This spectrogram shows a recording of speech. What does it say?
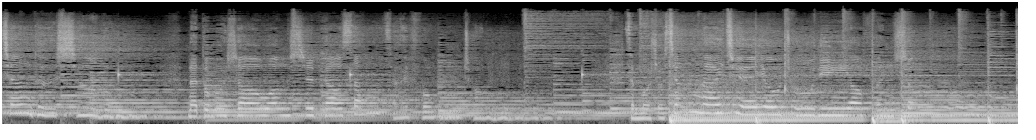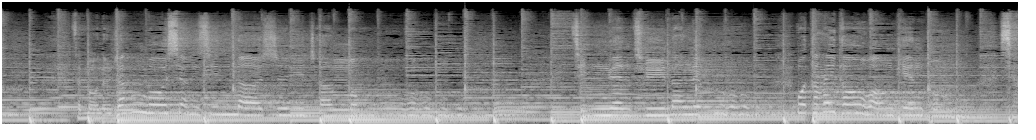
强的笑容。那多少往事飘散在风中。怎么说相爱却又注定要分手？怎么能让我相信那是一场梦？情缘去难留，我抬头望天空，想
